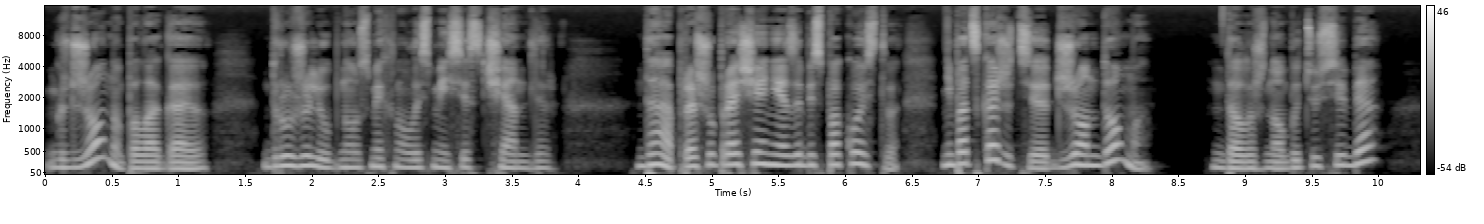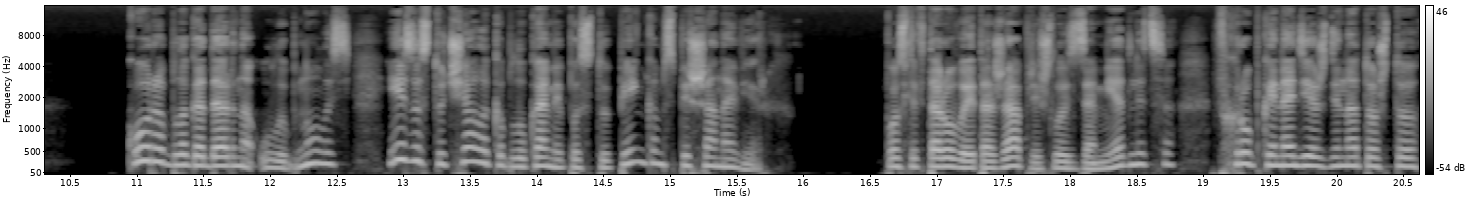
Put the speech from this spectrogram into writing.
«К Джону, полагаю», — дружелюбно усмехнулась миссис Чендлер. «Да, прошу прощения за беспокойство. Не подскажете, Джон дома?» «Должно быть у себя». Кора благодарно улыбнулась и застучала каблуками по ступенькам, спеша наверх. После второго этажа пришлось замедлиться, в хрупкой надежде на то, что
